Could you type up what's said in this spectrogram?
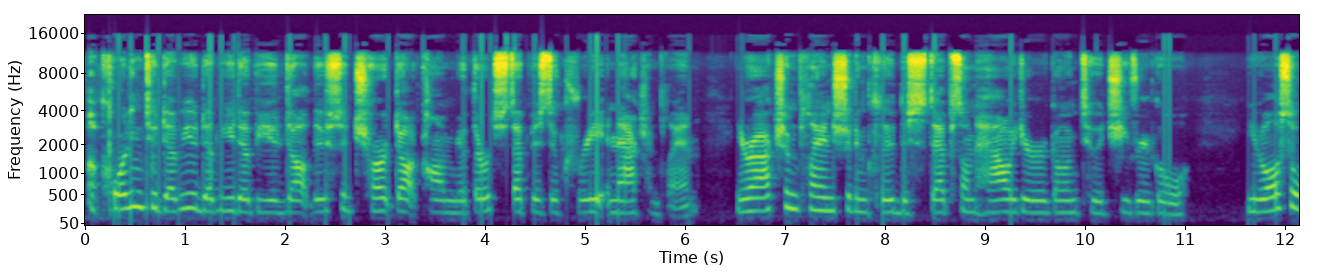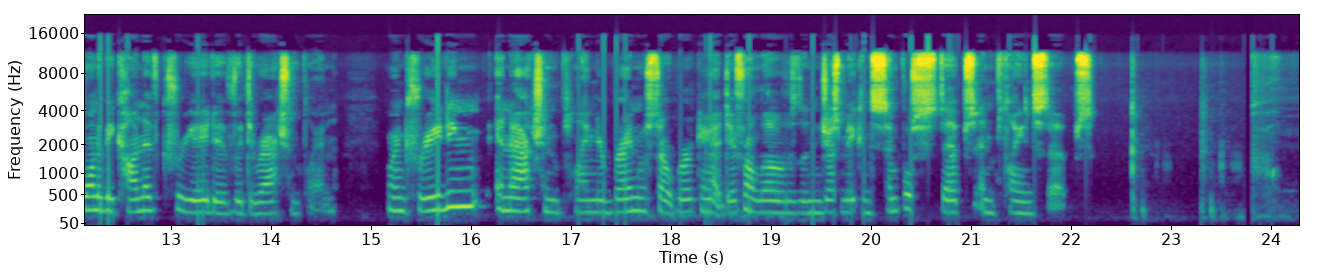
According to www.lucidchart.com, your third step is to create an action plan. Your action plan should include the steps on how you're going to achieve your goal. You also want to be kind of creative with your action plan. When creating an action plan, your brain will start working at different levels than just making simple steps and plain steps.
